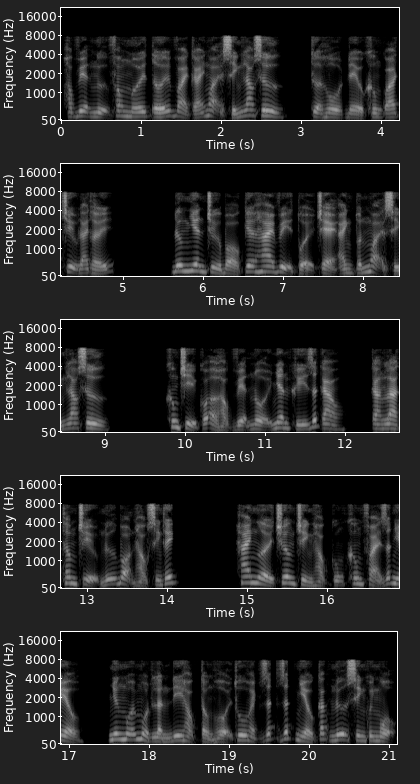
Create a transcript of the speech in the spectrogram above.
Học viện ngự phong mới tới vài cái ngoại xính lao sư, tựa hồ đều không quá chịu đai thấy. Đương nhiên trừ bỏ kia hai vị tuổi trẻ anh tuấn ngoại xính lao sư. Không chỉ có ở học viện nội nhân khí rất cao, càng là thâm chịu nữ bọn học sinh thích. Hai người chương trình học cũng không phải rất nhiều, nhưng mỗi một lần đi học tổng hội thu hoạch rất rất nhiều các nữ sinh quynh mộ.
